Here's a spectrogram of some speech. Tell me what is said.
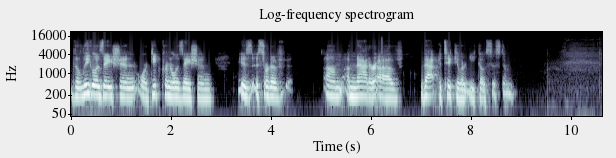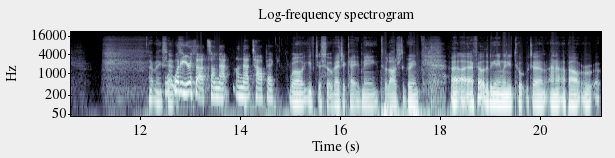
the legalization or decriminalization is, is sort of um, a matter of that particular ecosystem. That makes sense. What are your thoughts on that on that topic? Well, you've just sort of educated me to a large degree. Uh, I, felt at the beginning when you talked, um, Anna, about r-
